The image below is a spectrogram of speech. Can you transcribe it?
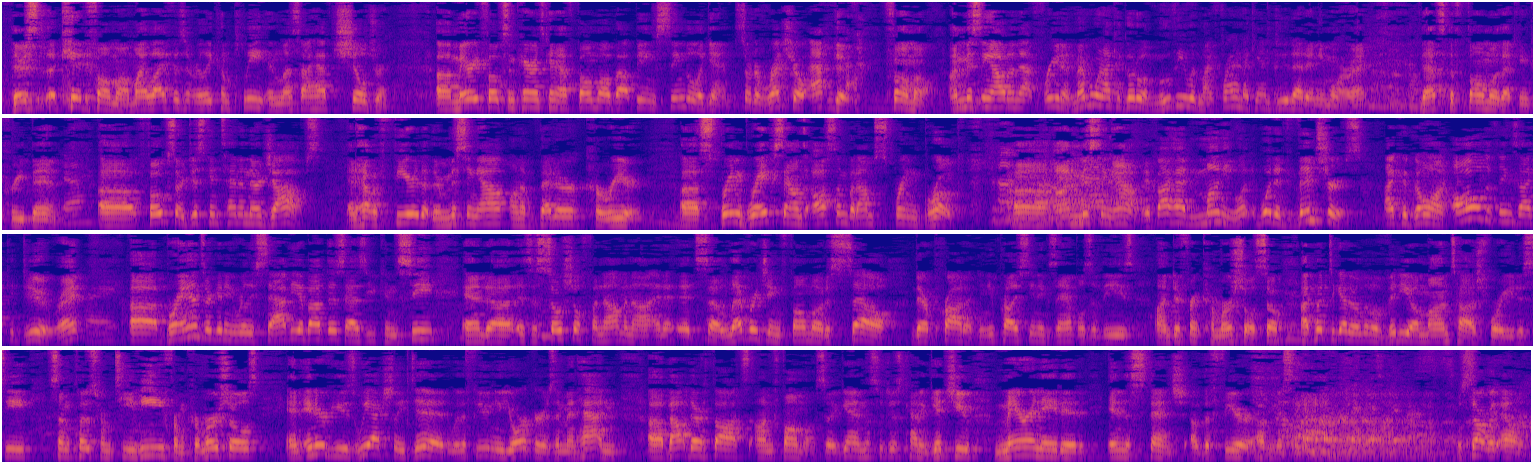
There's a kid FOMO. My life isn't really complete unless I have children. Uh, married folks and parents can have FOMO about being single again, sort of retroactive FOMO. I'm missing out on that freedom. Remember when I could go to a movie with my friend? I can't do that anymore, right? That's the FOMO that can creep in. Yeah. Uh, folks are discontent in their jobs and have a fear that they're missing out on a better career. Uh, spring break sounds awesome, but I'm spring broke. Uh, I'm missing out. If I had money, what, what adventures I could go on, all the things I could do, right? Right. Uh, brands are getting really savvy about this, as you can see, and uh, it's a social phenomenon, and it, it's uh, leveraging FOMO to sell their product. And you've probably seen examples of these on different commercials. So I put together a little video montage for you to see some clips from TV, from commercials, and interviews we actually did with a few New Yorkers in Manhattan uh, about their thoughts on FOMO. So again, this will just kind of get you marinated in the stench of the fear of missing out. We'll start with Ellen.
